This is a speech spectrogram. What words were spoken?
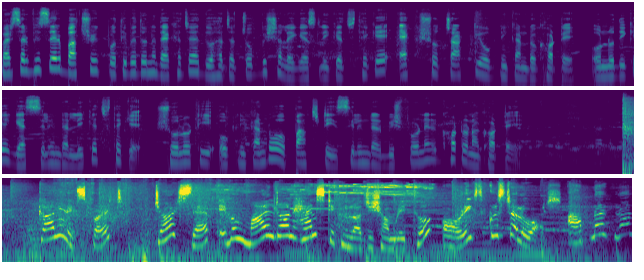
ফায়ার সার্ভিসের বাৎসরিক প্রতিবেদনে দেখা যায় দু হাজার চব্বিশ সালে গ্যাস লিকেজ থেকে একশো চারটি অগ্নিকাণ্ড ঘটে। অন্যদিকে গ্যাস সিলিন্ডার লিকেজ থেকে ষোলোটি অগ্নিকাণ্ড ও পাঁচটি সিলিন্ডার বিস্ফোরণের ঘটনা ঘটে। কালার এক্সপার্ট জর্জ স্যাপ এবং মাইল্ড অন হ্যান্ডস টেকনোলজি সমৃদ্ধ অরিক্স ক্রিস্টাল ওয়াশ। আপনার নন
